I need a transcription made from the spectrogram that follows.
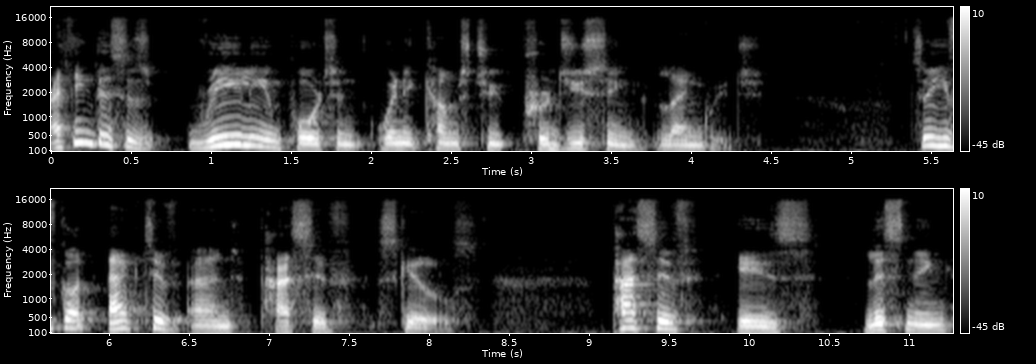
I think this is really important when it comes to producing language. So you've got active and passive skills. Passive is listening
